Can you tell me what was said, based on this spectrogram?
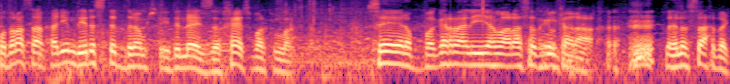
خضره صافحه اليوم دايرة 6 دراهم مشاهدي الاعزاء خير تبارك الله. سير با قرا عليا مع راسك الكرع الله يلف صحتك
